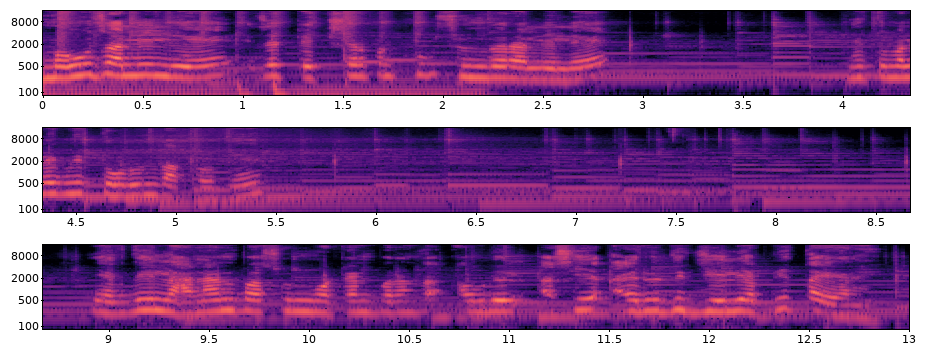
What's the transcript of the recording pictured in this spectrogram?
मऊ झालेली आहे. याचं टेक्स्चर पण खूप सुंदर आलेले आहे. मी तुम्हाला मी तोडून दाखवते. अगदी लहानांपासून मोठ्यांपर्यंत आवडेल अशी आयुर्वेदिक जेली आपली तयार आहे.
